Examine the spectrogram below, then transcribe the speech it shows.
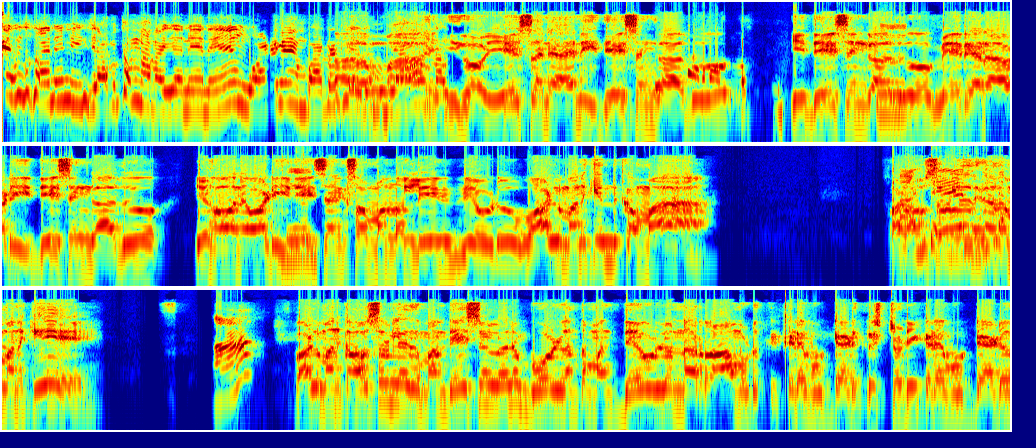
ఎందుకని నీకు చెబుతున్నానయ్యా నేనేం గొడవ ఏం కాదమ్మా ఇగో ఏసు అని ఆయన ఈ దేశం కాదు. ఈ దేశం కాదు. మేరీ అనే ఆవిడ ఈ దేశం కాదు. యహో అనేవాడు ఈ దేశానికి సంబంధం లేని దేవుడు. వాళ్ళు మనకెందుకమ్మా? వాళ్ళు అవసరం లేదు కదా మనకి. ఆ? వాళ్ళు మనకు అవసరం లేదు. మన దేశంలోనే బోల్డ్ అంత మంది దేవుళ్ళు ఉన్నారు. రాముడు ఇక్కడే పుట్టాడు కృష్ణుడు ఇక్కడే పుట్టాడు.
